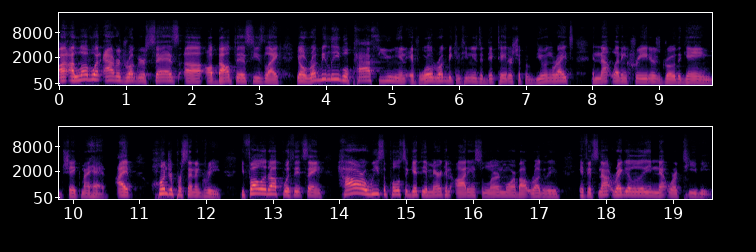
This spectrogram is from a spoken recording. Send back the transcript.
I, love what Average Rugger says uh, about this. He's like, "Yo, rugby league will pass union if World Rugby continues the dictatorship of viewing rights and not letting creators grow the game." Shake my head. I 100% agree. He followed up with it saying, How are we supposed to get the American audience to learn more about rugby if it's not regularly network TV?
